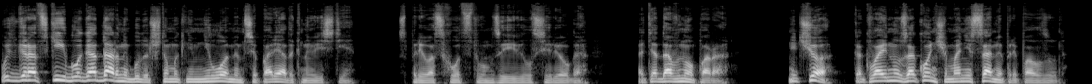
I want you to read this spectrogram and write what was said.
«Пусть городские благодарны будут, что мы к ним не ломимся порядок навести», — с превосходством заявил Серега. «Хотя давно пора. Ничего, как войну закончим, они сами приползут».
